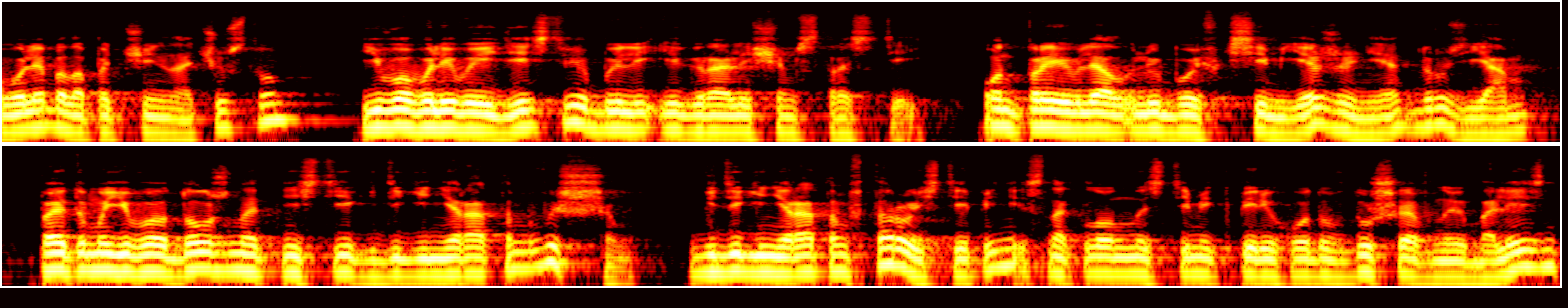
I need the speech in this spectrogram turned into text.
воля была подчинена чувствам, его волевые действия были игралищем страстей. Он проявлял любовь к семье, жене, друзьям, поэтому его должно отнести к дегенератам высшим, к дегенератам второй степени с наклонностями к переходу в душевную болезнь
